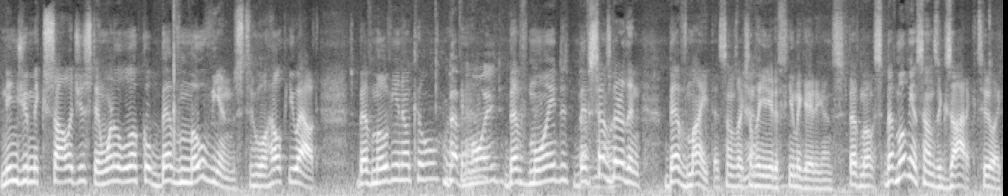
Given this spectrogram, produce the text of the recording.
ninja mixologist, and one of the local Bevmovians who will help you out. Bevmovian okay? Bevmoid. Bevmoid. Bev sounds better than Bevmite. That sounds like Yeah. something you need to fumigate against. Bevmo Bevmovian sounds exotic too. Like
